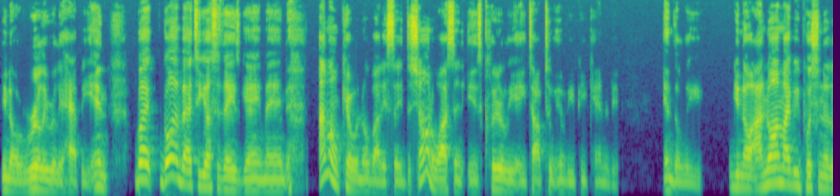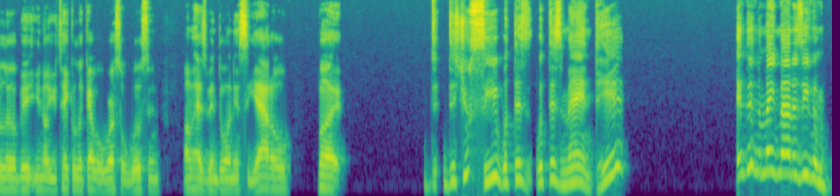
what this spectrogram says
you know, really, really happy. And but going back to yesterday's game, man, I don't care what nobody say. Deshaun Watson is clearly a top two MVP candidate in the league. You know, I know I might be pushing it a little bit. You know, you take a look at what Russell Wilson um has been doing in Seattle, but d- did you see what this what this man did? And then to make matters even,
